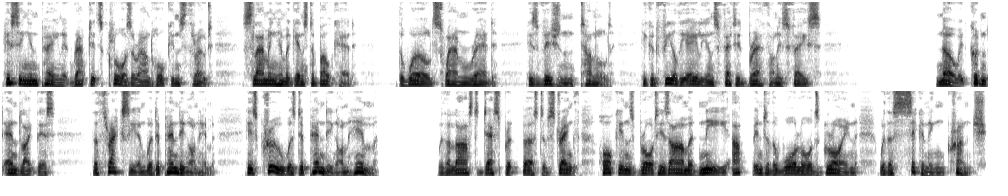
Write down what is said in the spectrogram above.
Hissing in pain, it wrapped its claws around Hawkins' throat, slamming him against a bulkhead. The world swam red, his vision tunneled. He could feel the alien's fetid breath on his face. No, it couldn't end like this. The Thraxian were depending on him. His crew was depending on him. With a last desperate burst of strength, Hawkins brought his armored knee up into the warlord's groin with a sickening crunch.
